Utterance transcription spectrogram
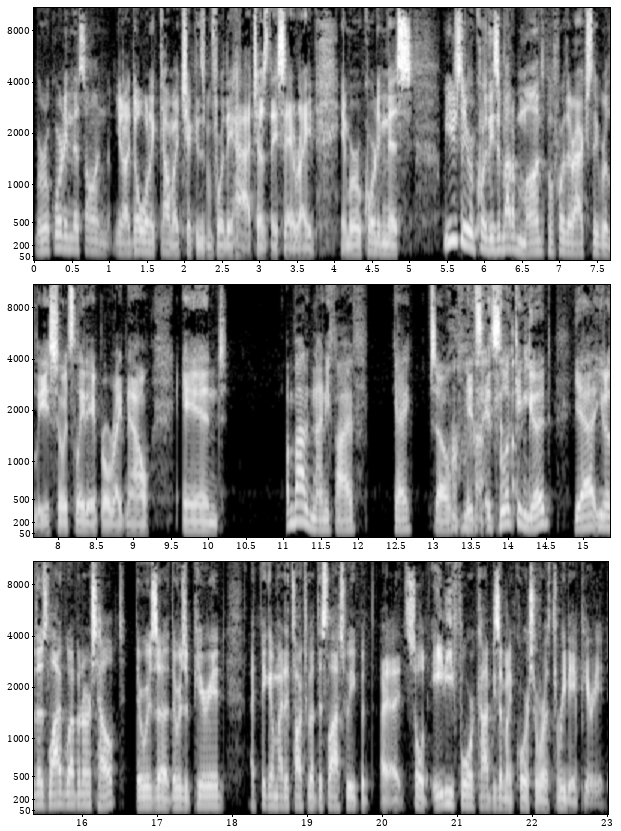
We're recording this on, you know, I don't want to count my chickens before they hatch, as they say, right? And we're recording this. We usually record these about a month before they're actually released. So it's late April right now. And I'm about at 95. Okay. So oh it's it's gosh. looking good. Yeah, you know those live webinars helped. There was a there was a period. I think I might have talked about this last week, but I, I sold 84 copies of my course over a three day period.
